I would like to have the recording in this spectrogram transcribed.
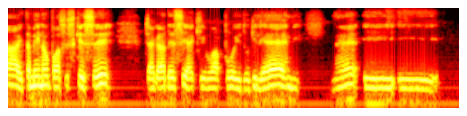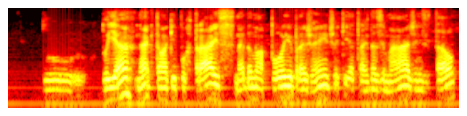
Ah, e também não posso esquecer de agradecer aqui o apoio do Guilherme, né, e, e do, do Ian, né, que estão aqui por trás, né, dando apoio para gente aqui atrás das imagens e tal,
